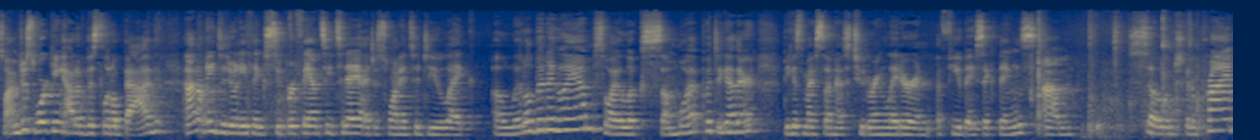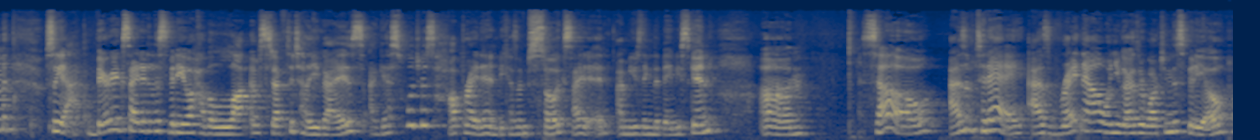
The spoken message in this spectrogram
So I'm just working out of this little bag. And I don't need to do anything super fancy today. I just wanted to do like a little bit of glam so I look somewhat put together because my son has tutoring later and a few basic things. Um, so I'm just gonna prime. So yeah, very excited in this video. I have a lot of stuff to tell you guys. I guess we'll just hop right in because I'm so excited. I'm using the baby skin. Um, so, as of today, as of right now when you guys are watching this video,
